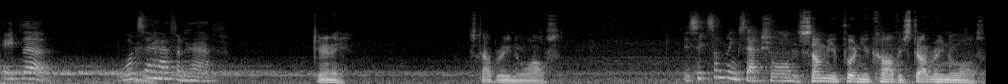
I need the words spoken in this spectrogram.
Hey, Dad. What's a half and half? Kenny, stop reading the walls. Is it something sexual? It's something you put in your coffee. Stop reading the walls.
